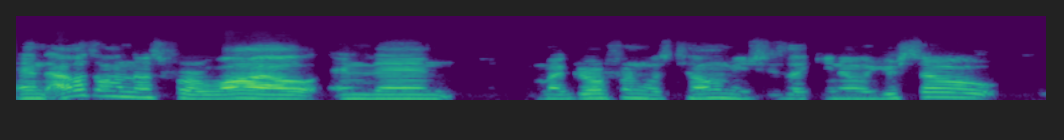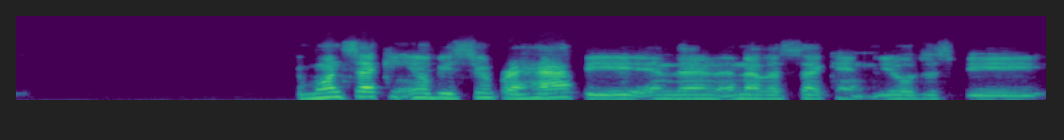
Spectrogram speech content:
and I was on those for a while. And then my girlfriend was telling me, she's like, you know, you're so. One second you'll be super happy, and then another second you'll just be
